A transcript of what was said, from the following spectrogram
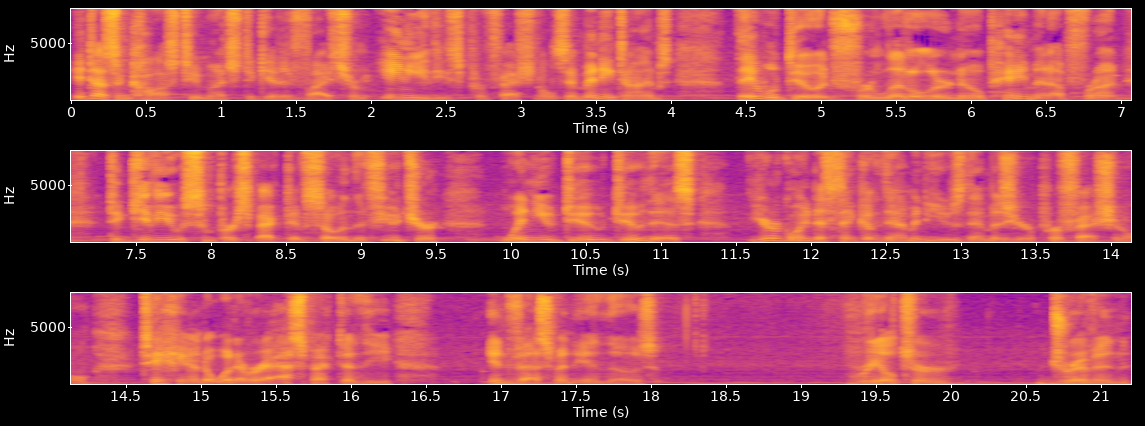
It doesn't cost too much to get advice from any of these professionals, and many times they will do it for little or no payment up front to give you some perspective. So, in the future, when you do do this, you're going to think of them and use them as your professional to handle whatever aspect of the investment in those realtor driven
